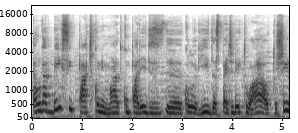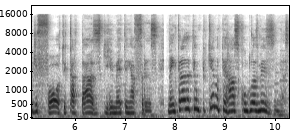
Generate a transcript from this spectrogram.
É um lugar bem simpático, animado, com paredes uh, coloridas, pé direito alto, cheio de foto e cartazes que remetem à França. Na entrada tem um pequeno terraço com duas mesinhas.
